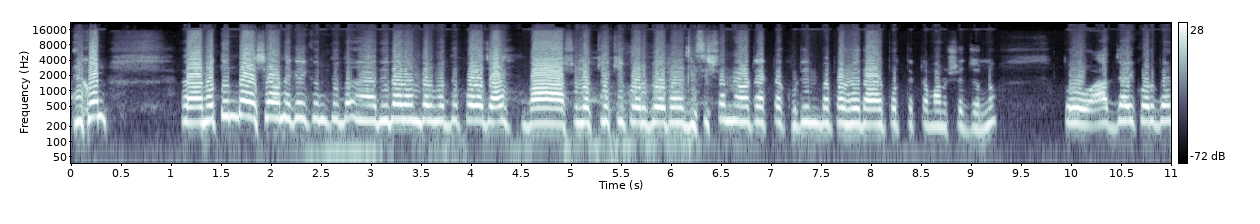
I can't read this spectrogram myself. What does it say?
এখন আহ, নতুনরা এসে অনেকেই কিন্তু দ্বিধাদ্বন্দ্বের মধ্যে পড়ে যায় বা আসলে কে কি করবে এটা ডিসিশন নেওয়াটা একটা কঠিন ব্যাপার হয়ে দাঁড়ায় প্রত্যেকটা মানুষের জন্য। তো আজ যাই করবেন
